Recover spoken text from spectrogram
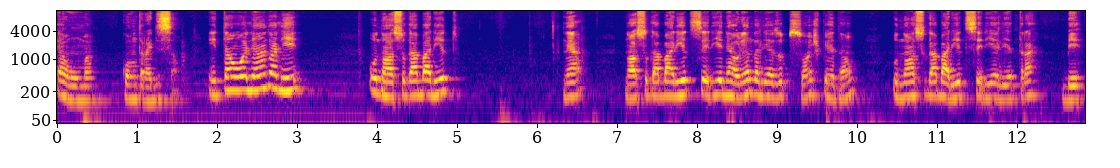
é uma contradição. Então, olhando ali o nosso gabarito, né? Nosso gabarito seria, né, olhando ali as opções, perdão, o nosso gabarito seria a letra B.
